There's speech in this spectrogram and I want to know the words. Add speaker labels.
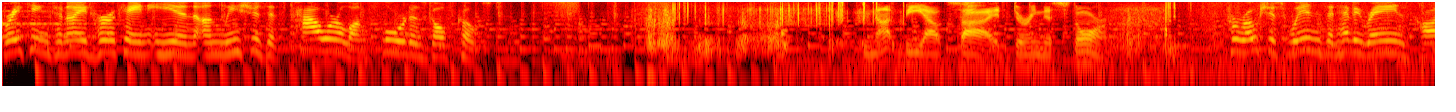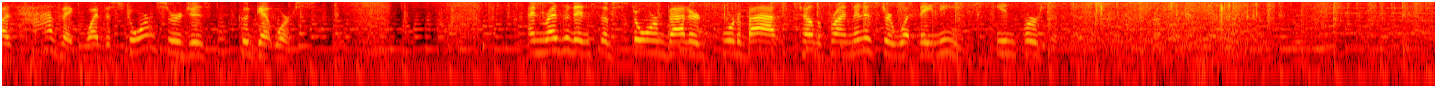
Speaker 1: Breaking tonight, Hurricane Ian unleashes its power along Florida's Gulf Coast.
Speaker 2: Do not be outside during this storm.
Speaker 1: Ferocious winds and heavy rains cause havoc, while the storm surges could get worse. And residents of storm battered Port aux Basques tell the Prime Minister what they need in person.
